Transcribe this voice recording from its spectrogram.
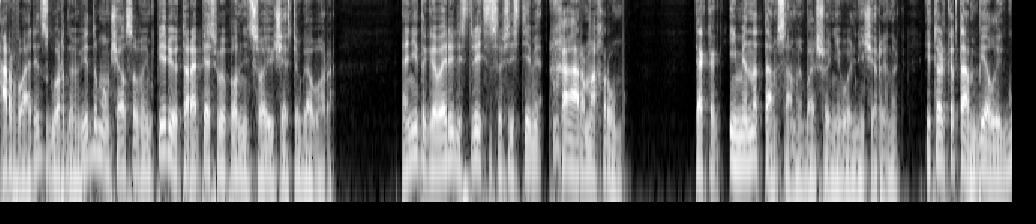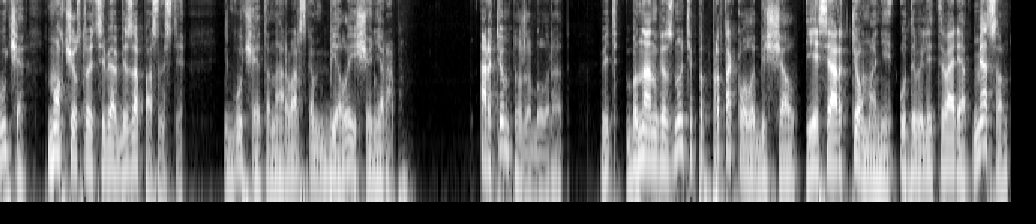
Арварец с гордым видом умчался в империю, торопясь выполнить свою часть уговора. Они договорились встретиться в системе Хаар-Махрум — так как именно там самый большой невольничий рынок. И только там белый Гуча мог чувствовать себя в безопасности. Гуча — это на арварском «белый еще не раб». Артем тоже был рад. Ведь Бнанга Знути под протокол обещал, если Артем они удовлетворят мясом,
